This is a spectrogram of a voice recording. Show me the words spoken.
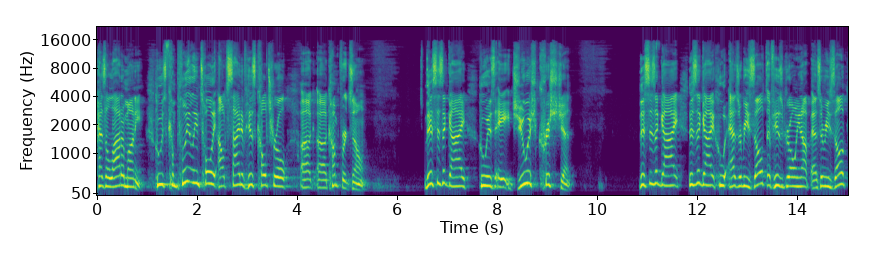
has a lot of money, who's completely and totally outside of his cultural uh, uh, comfort zone. This is a guy who is a Jewish Christian. This is a guy. This is a guy who, as a result of his growing up, as a result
